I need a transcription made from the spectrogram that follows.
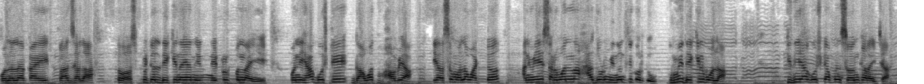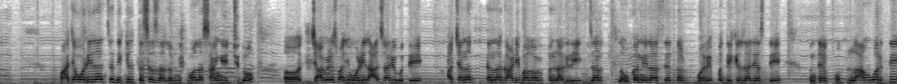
कोणाला काय त्रास झाला तर हॉस्पिटल देखील नाही आणि नेटवर्क पण नाहीये. पण ह्या गोष्टी गावात व्हाव्या हे असं मला वाटतं. आणि मी सर्वांना हात जोडून विनंती करतो तुम्ही देखील बोला किती ह्या गोष्टी आपण सहन करायच्या. माझ्या वडिलांचं देखील तसंच झालं. मी तुम्हाला सांगू इच्छितो ज्या वेळेस माझे वडील आजारी होते अचानक त्यांना गाडी बघावी पण लागली. जर लवकर नेलं असते तर बरे पण देखील झाले असते. पण त्या खूप लांबवरती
